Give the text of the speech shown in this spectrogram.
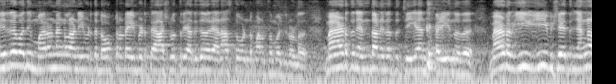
നിരവധി മരണങ്ങളാണ് ഇവിടുത്തെ ഡോക്ടറുടെയും ഇവിടുത്തെ ആശുപത്രി അധികൃതരെ അനാസ്ഥ കൊണ്ട് മരണം സംഭവിച്ചിട്ടുള്ളത് മാഡത്തിന് എന്താണ് ഇതിനകത്ത് ചെയ്യാൻ കഴിയുന്നത്? മാഡം ഈ ഈ വിഷയത്തിൽ ഞങ്ങൾ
